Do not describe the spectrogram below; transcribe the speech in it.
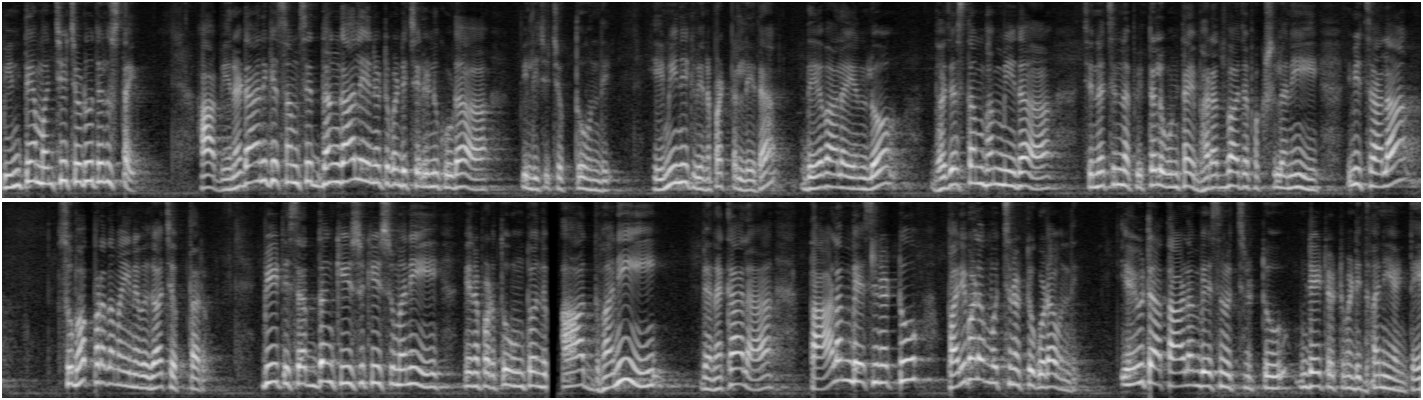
వింటే మంచి చెడు తెలుస్తాయి. ఆ వినడానికి సంసిద్ధంగా లేనటువంటి చెలిని కూడా పిలిచి చెప్తూ ఉంది. ఏమీ నీకు వినపట్టలేదా దేవాలయంలో ధ్వజస్తంభం మీద చిన్న చిన్న పిట్టలు ఉంటాయి భరద్వాజ పక్షులని. ఇవి చాలా శుభప్రదమైనవిగా చెప్తారు. వీటి శబ్దం కీసుకీసుమని వినపడుతూ ఉంటుంది. ఆ ధ్వని వెనకాల తాళం వేసినట్టు పరిమళం వచ్చినట్టు కూడా ఉంది. ఏమిటా తాళం వేసిన వచ్చినట్టు ఉండేటటువంటి ధ్వని అంటే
